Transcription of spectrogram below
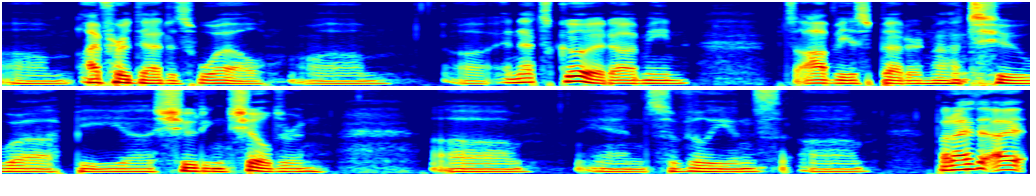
um, I've heard that as well, um, uh, and that's good. I mean, it's obvious better not to uh, be shooting children um, and civilians. Um, but I, I,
